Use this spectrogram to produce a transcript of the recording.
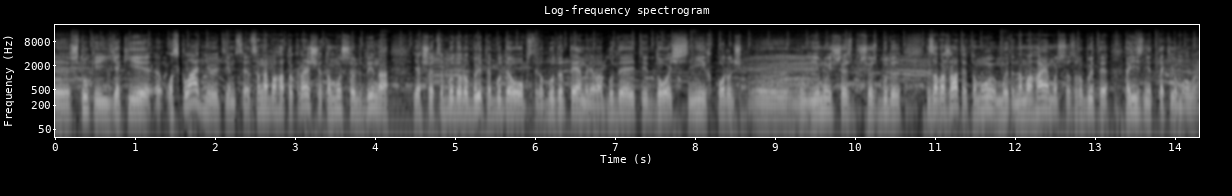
е, штуки, які ускладнюють їм це, це набагато краще, тому що людина, якщо це буде робити, буде обстріл, буде темрява, буде йти дощ, сніг, поруч йому щось, щось буде заважати. Тому ми намагаємося зробити різні такі умови.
